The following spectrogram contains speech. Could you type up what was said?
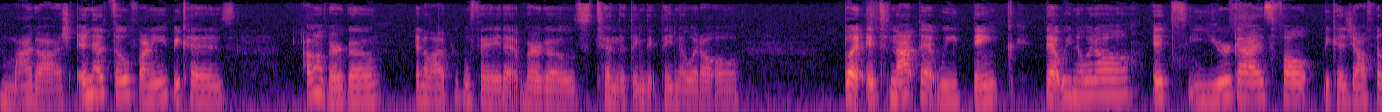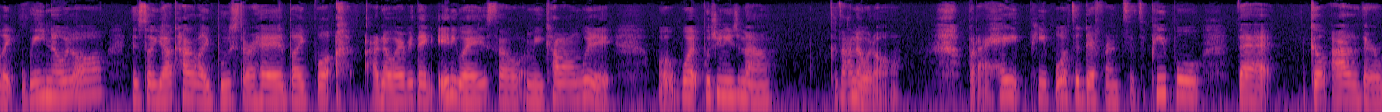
my gosh. And that's so funny because I'm a Virgo and a lot of people say that Virgos tend to think that they know it all. But it's not that we think that we know it all. It's your guys' fault because y'all feel like we know it all. And so y'all kind of like boost our head, like, well, I know everything anyway. So, I mean, come on with it. Well, what, what you need to know? Because I know it all. But I hate people. It's a difference. It's people that go out of their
